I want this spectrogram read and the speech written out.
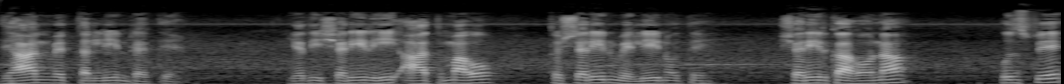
ध्यान में तल्लीन रहते हैं। यदि शरीर ही आत्मा हो तो शरीर में लीन होते हैं। शरीर का होना, उस पर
